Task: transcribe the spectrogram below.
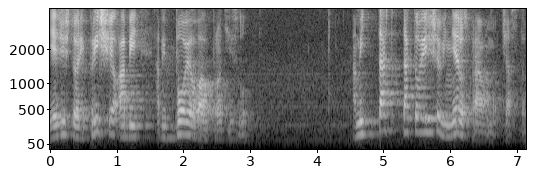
Ježiš, ktorý prišiel, aby, aby bojoval proti zlu. A my tak, takto Ježišovi nerozprávame často.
